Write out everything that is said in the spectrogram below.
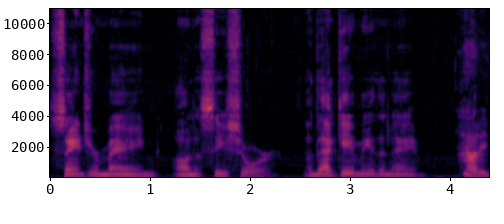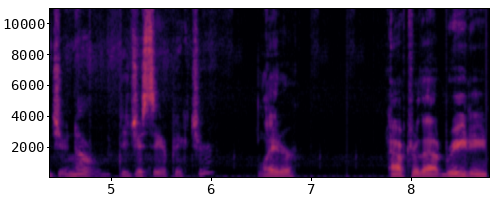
Saint Germain on the seashore, and that gave me the name. How did you know? Did you see a picture? Later. After that reading,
